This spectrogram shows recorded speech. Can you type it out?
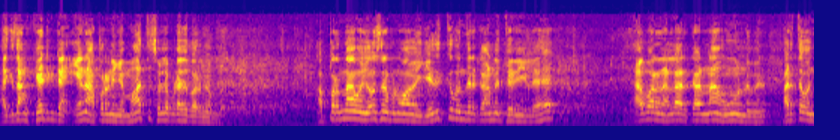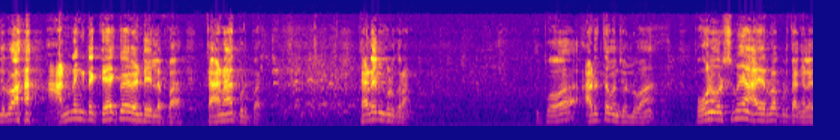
அதுக்கு தான் கேட்டுக்கிட்டேன். ஏன்னா அப்புறம் நீங்கள் மாற்றி சொல்லக்கூடாது பாருங்க அவங்க. அப்புறம் தான் அவன் யோசனை பண்ணுவான் அவன் எதுக்கு வந்திருக்கான்னு தெரியல. வியாபாரம் நல்லா இருக்கான்னா ஊன்னு அடுத்தவன் சொல்லுவான் அண்ணங்கிட்ட கேட்கவே வேண்டியதில்லைப்பா தானாக கொடுப்பார். தடவி கொடுக்குறான். இப்போது அடுத்தவன் சொல்லுவான் போன வருஷமே ஆயரூபா கொடுத்தாங்களே.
